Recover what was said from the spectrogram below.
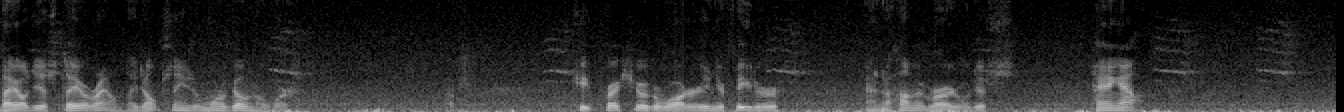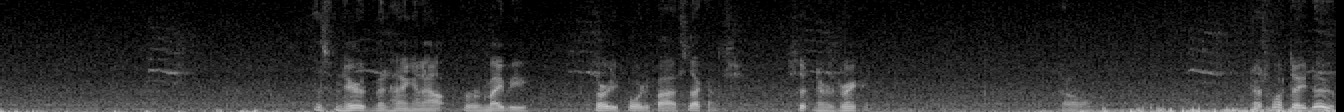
they'll just stay around. They don't seem to want to go nowhere. So keep fresh sugar water in your feeder and the hummingbird will just hang out. This one here has been hanging out for maybe 30, 45 seconds, sitting there drinking. So that's what they do.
